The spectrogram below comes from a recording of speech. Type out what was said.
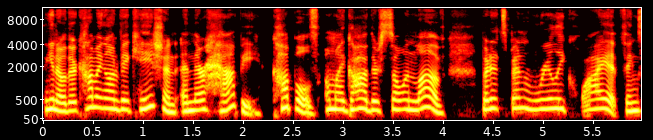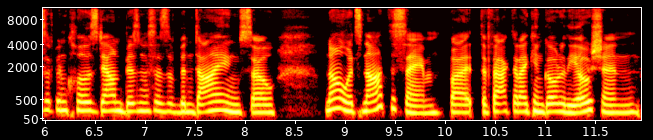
you know, they're coming on vacation and they're happy. Couples, oh my God, they're so in love. But it's been really quiet. Things have been closed down, businesses have been dying. So, no, it's not the same. But the fact that I can go to the ocean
